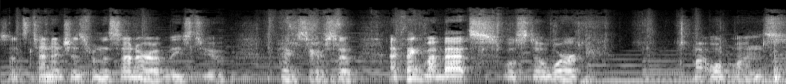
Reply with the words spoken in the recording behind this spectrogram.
So it's 10 inches from the center of these two pegs here. So I think my bats will still work, my old ones,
